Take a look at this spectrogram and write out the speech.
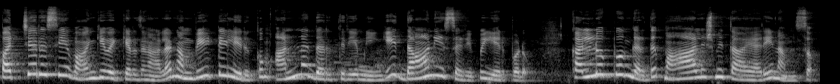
பச்சரிசியை வாங்கி வைக்கிறதுனால நம் வீட்டில் இருக்கும் அன்ன தரித்திரியம் நீங்கி தானிய செழிப்பு ஏற்படும். கல்லுப்புங்கிறது மகாலட்சுமி தாயாரின் அம்சம்.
